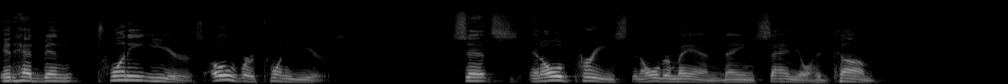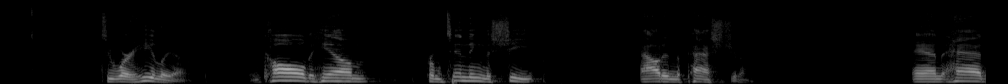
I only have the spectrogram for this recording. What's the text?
it had been 20 years, over 20 years, since an old priest, an older man named Samuel, had come to where he lived and called him from tending the sheep out in the pasture and had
